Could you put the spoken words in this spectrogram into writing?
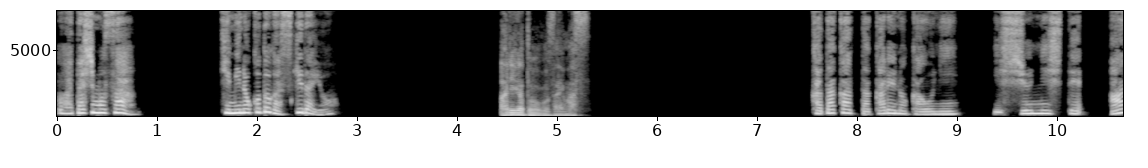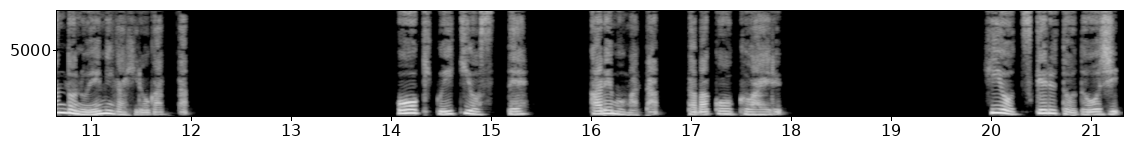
私もさ、君のことが好きだよ。ありがとうございます。硬かった彼の顔に一瞬にして安堵の笑みが広がった。大きく息を吸って、彼もまたタバコを加える。火をつけると同時。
